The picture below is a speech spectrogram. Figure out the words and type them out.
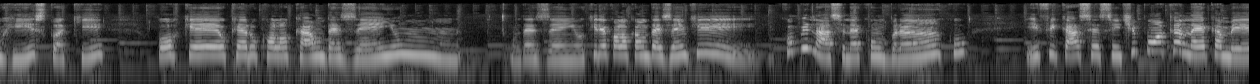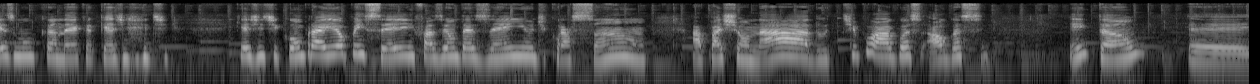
risco aqui, porque eu quero colocar um desenho, um, um desenho, eu queria colocar um desenho que combinasse, né, com o branco e ficasse assim, tipo uma caneca mesmo, caneca que a gente que a gente compra. Aí eu pensei em fazer um desenho de coração, apaixonado, tipo algo, algo assim. Então, é,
